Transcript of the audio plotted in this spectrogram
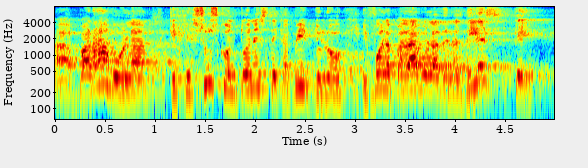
ah, parábola que Jesús contó en este capítulo y fue la parábola de las diez, ¿qué?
